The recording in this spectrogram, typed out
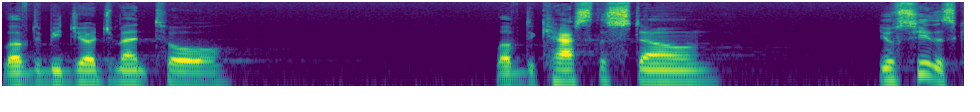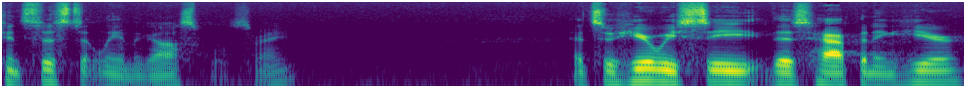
love to be judgmental, love to cast the stone. You'll see this consistently in the Gospels, right? And so here we see this happening here.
